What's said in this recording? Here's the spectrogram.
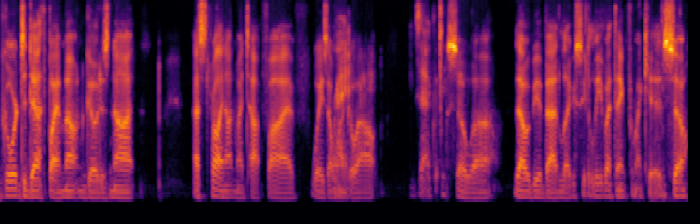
gored to death by a mountain goat is not. That's probably not in my top five ways I want to go out. Exactly. So uh, that would be a bad legacy to leave, I think, for my kids. So,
